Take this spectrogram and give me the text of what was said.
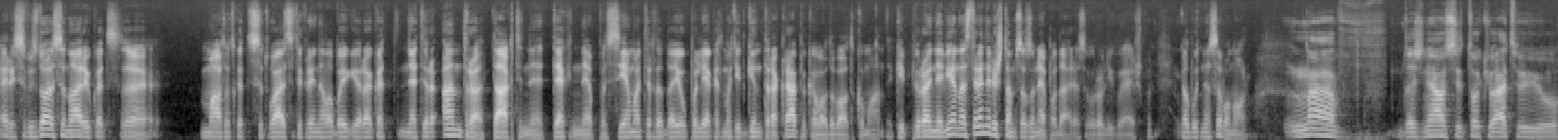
Ar įsivaizduoju scenarių, kad matot, kad situacija tikrai nelabai gera, kad net ir antrą taktinę techninę pasiemat ir tada jau paliekat matyti gintarą krapiką vadovauti komandai. Kaip yra ne vienas treneris tam sezone padaręs Eurolygoje, aišku, galbūt ne savo norų. Na, dažniausiai tokiu atveju,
